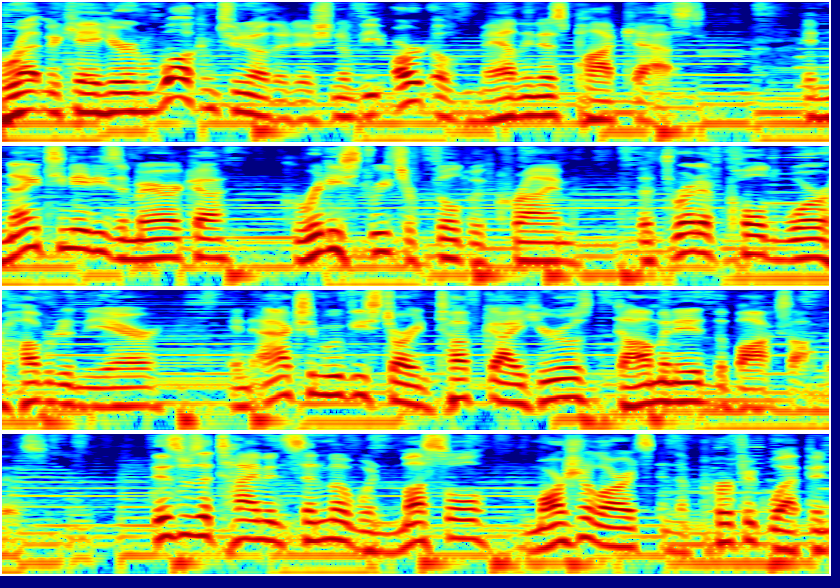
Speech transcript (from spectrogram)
Brett McKay here, and welcome to another edition of the Art of Manliness podcast. In 1980s America, Gritty streets are filled with crime. The threat of Cold War hovered in the air, and action movies starring tough guy heroes dominated the box office. This was a time in cinema when muscle, martial arts, and the perfect weapon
